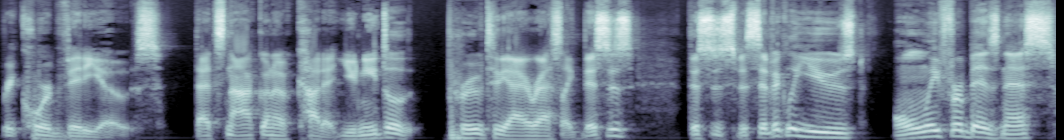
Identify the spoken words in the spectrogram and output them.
record videos. That's not going to cut it. You need to prove to the IRS like this is this is specifically used only for business.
